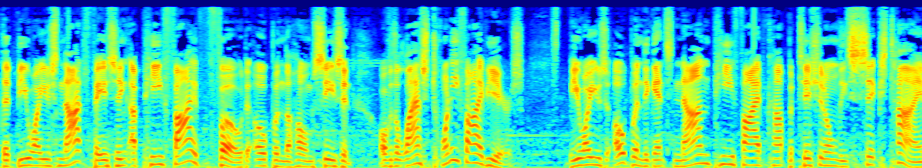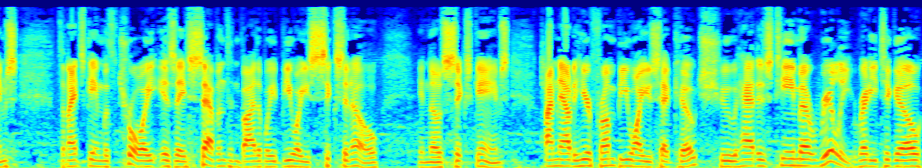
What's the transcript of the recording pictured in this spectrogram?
that BYU's not facing a P5 foe to open the home season. Over the last 25 years, BYU's opened against non P5 competition only six times. Tonight's game with Troy is a seventh, and by the way, BYU 6 0 in those six games. Time now to hear from BYU's head coach, who had his team uh, really ready to go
